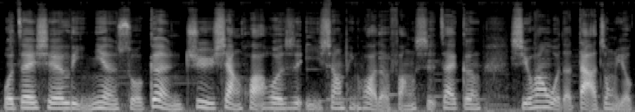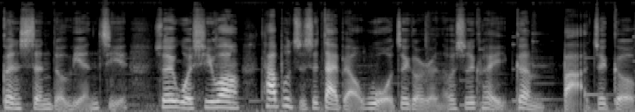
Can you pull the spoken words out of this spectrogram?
我这些理念所更具象化，或者是以商品化的方式，再跟喜欢我的大众有更深的连接。所以我希望它不只是代表我这个人，而是可以更把这个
